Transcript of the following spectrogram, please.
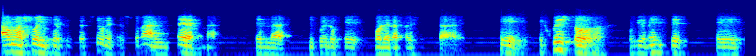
ha una sua interpretazione personale interna del, di quello che vuole rappresentare e, e questo ovviamente eh,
